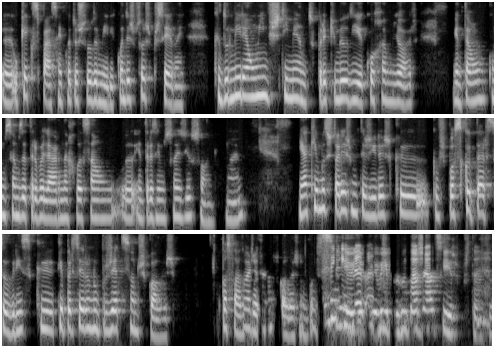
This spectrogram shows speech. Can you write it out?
uh, o que é que se passa enquanto eu estou a dormir e quando as pessoas percebem que dormir é um investimento para que o meu dia corra melhor, então começamos a trabalhar na relação uh, entre as emoções e o sono, não é? E há aqui umas histórias muito giras que, que vos posso contar sobre isso que, que apareceram no projeto Sono Escolas. Posso falar de projeto de escolas, não posso? Sim, eu ia, eu ia, perguntar já a seguir, portanto.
